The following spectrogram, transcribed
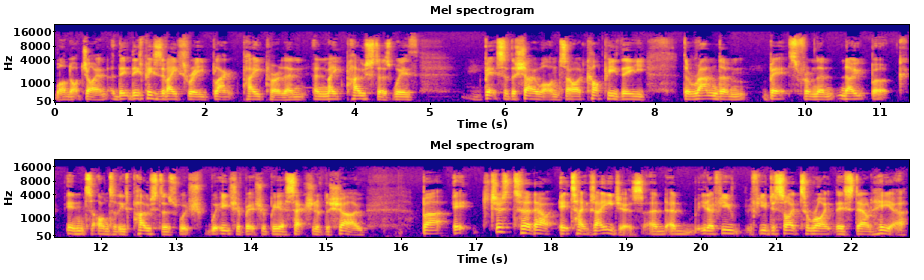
well, not giant. th- These pieces of A3 blank paper, and then and make posters with bits of the show on. So I'd copy the the random bits from the notebook into onto these posters, which each of it should be a section of the show. But it just turned out it takes ages, and and you know if you if you decide to write this down here,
